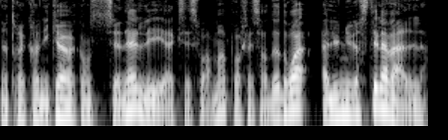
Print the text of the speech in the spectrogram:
notre chroniqueur constitutionnel et accessoirement professeur de droit à l'Université Laval.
